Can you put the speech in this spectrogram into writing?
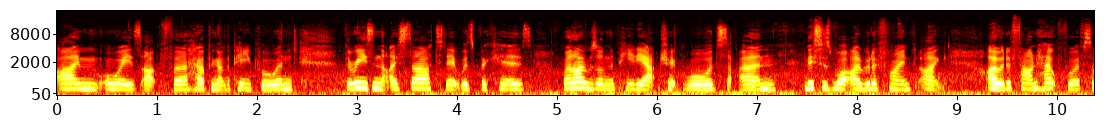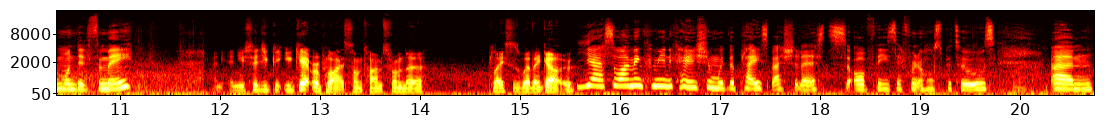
I'm always up for helping other people, and the reason that I started it was because when I was on the paediatric wards, um, this is what I would have find like I would have found helpful if someone did for me. And, and you said you get, you get replies sometimes from the places where they go. Yeah, so I'm in communication with the play specialists of these different hospitals. Um,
